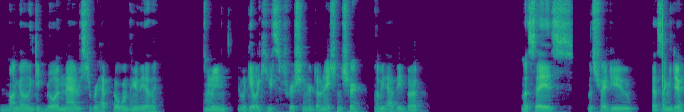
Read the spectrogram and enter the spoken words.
I'm not gonna get really mad or super happy about one thing or the other. I mean, if I get like huge subscription or donation, sure, I'll be happy. But most days, let's try to do best I can do.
